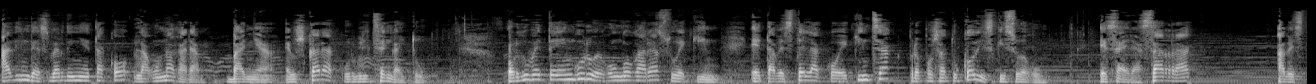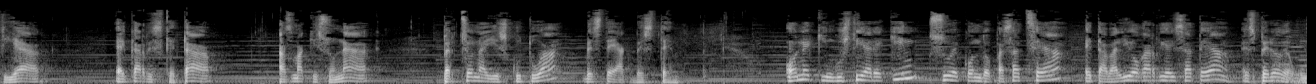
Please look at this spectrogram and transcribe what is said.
adin desberdinetako laguna gara, baina euskarak hurbiltzen gaitu. Ordu bete inguru egongo gara zuekin, eta bestelako ekintzak proposatuko dizkizuegu. Ezaera zarrak, abestiak, elkarrizketa, asmakizunak, pertsonai eskutua besteak beste. Honekin guztiarekin zuek ondo pasatzea eta baliogarria izatea espero dugu.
